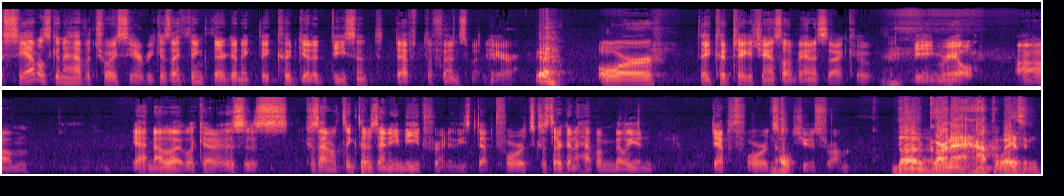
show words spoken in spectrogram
Seattle's going to have a choice here because I think they're going to they could get a decent depth defenseman here. Yeah. or they could take a chance on Vanecek, who being real. Um, yeah, now that I look at it, this is because I don't think there's any need for any of these depth forwards because they're going to have a million depth forwards Nope. to choose from. The Garnet Hathaways and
